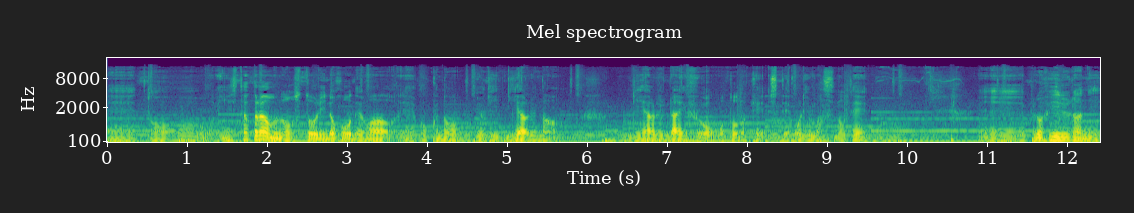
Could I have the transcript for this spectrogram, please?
えっ、ー、と、インスタグラムのストーリーの方では、えー、僕のよりリアルなリアルライフをお届けしておりますので、えー、プロフィール欄に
